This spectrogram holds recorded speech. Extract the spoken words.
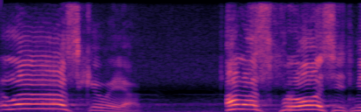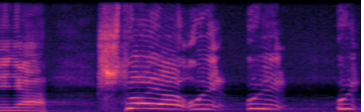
ласковая. Она спросит меня, что я уви- уви- уви-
